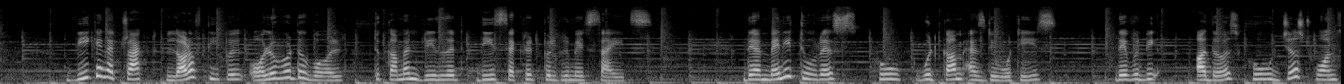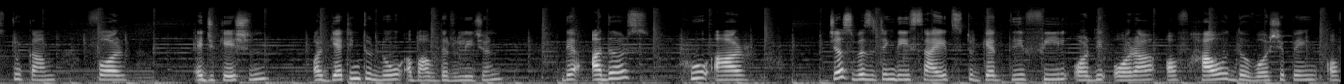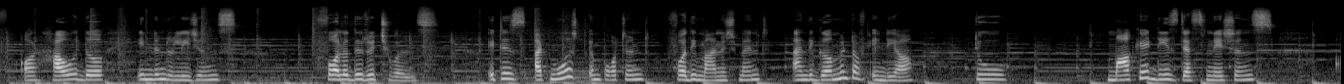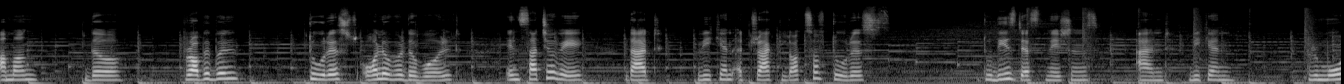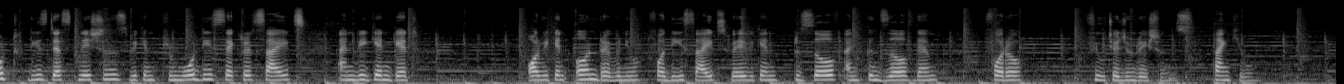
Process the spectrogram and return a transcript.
We can attract a lot of people all over the world to come and visit these sacred pilgrimage sites. There are many tourists who would come as devotees. There would be others who just want to come for education or getting to know about the religion. There are others who are just visiting these sites to get the feel or the aura of how the worshipping of or how the Indian religions follow the rituals. It is utmost important for the management and the government of India to market these destinations among the probable tourists all over the world in such a way that we can attract lots of tourists to these destinations and we can promote these destinations, we can promote these sacred sites and we can get or we can earn revenue for these sites where we can preserve and conserve them for future generations. Thank you.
